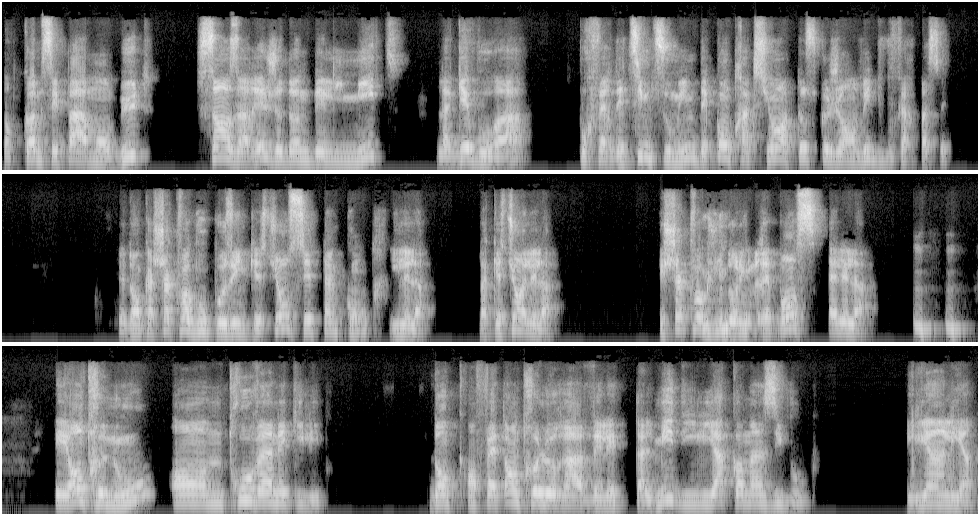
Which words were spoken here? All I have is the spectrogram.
Donc, comme ce n'est pas mon but, sans arrêt, je donne des limites, la gevura, pour faire des tzimtzumim, des contractions à tout ce que j'ai envie de vous faire passer. Et donc, à chaque fois que vous posez une question, c'est un contre. Il est là. La question, elle est là. Et chaque fois que je vous donne une réponse, elle est là. Et entre nous, on trouve un équilibre. Donc, en fait, entre le Rav et les Talmides, il y a comme un ziboug. Il y a un lien.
